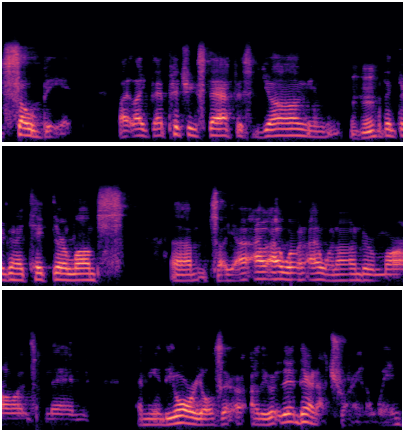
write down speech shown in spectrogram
so be it. Like, like that pitching staff is young and Mhm. I think they're going to take their lumps. Um, so yeah, I, I went I went under Marlins, and then I mean the Orioles are, are they're, they're not trying to win.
